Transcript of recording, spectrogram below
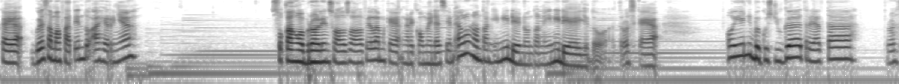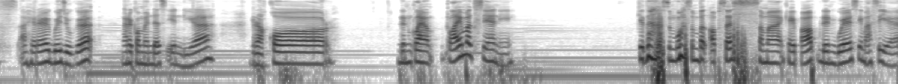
kayak gue sama Fatin tuh akhirnya suka ngobrolin soal-soal film kayak ngerekomendasiin eh lo nonton ini deh nonton ini deh gitu. Terus kayak oh iya ini bagus juga ternyata. Terus akhirnya gue juga ngerekomendasiin dia drakor. Dan klimaksnya nih kita semua sempat obses sama K-pop dan gue sih masih ya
